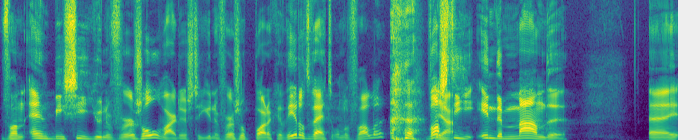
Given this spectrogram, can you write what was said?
van NBC Universal, waar dus de Universal parken wereldwijd onder vallen, was Ja. die in de maanden eh,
